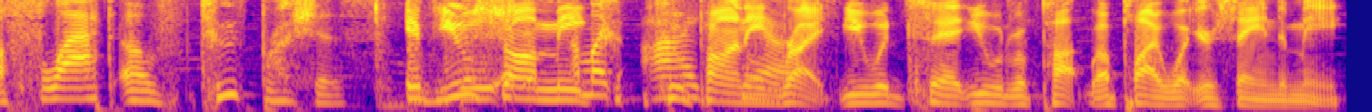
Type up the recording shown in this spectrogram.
a flat of toothbrushes. If you They- saw me like, couponing, right, you would say you would repo- apply what you're saying to me.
